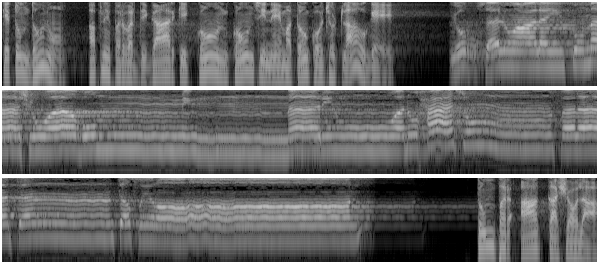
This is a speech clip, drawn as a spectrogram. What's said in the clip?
کہ تم دونوں اپنے پروردگار کی کون کون سی نعمتوں کو جھٹلاؤ گے يرسل عليكما شواظ من نار ونحاس فلا تنتصران. تم پر آگ کا شعلہ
